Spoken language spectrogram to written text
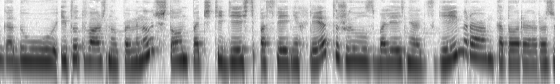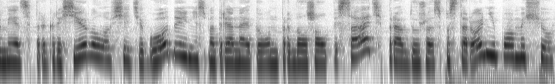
году. И тут важно упомянуть, что он почти 10 последних лет жил с болезнью Альцгеймера, которая, разумеется, прогрессировала все эти годы. И, несмотря на это, он продолжал писать, правда, уже с посторонней помощью.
